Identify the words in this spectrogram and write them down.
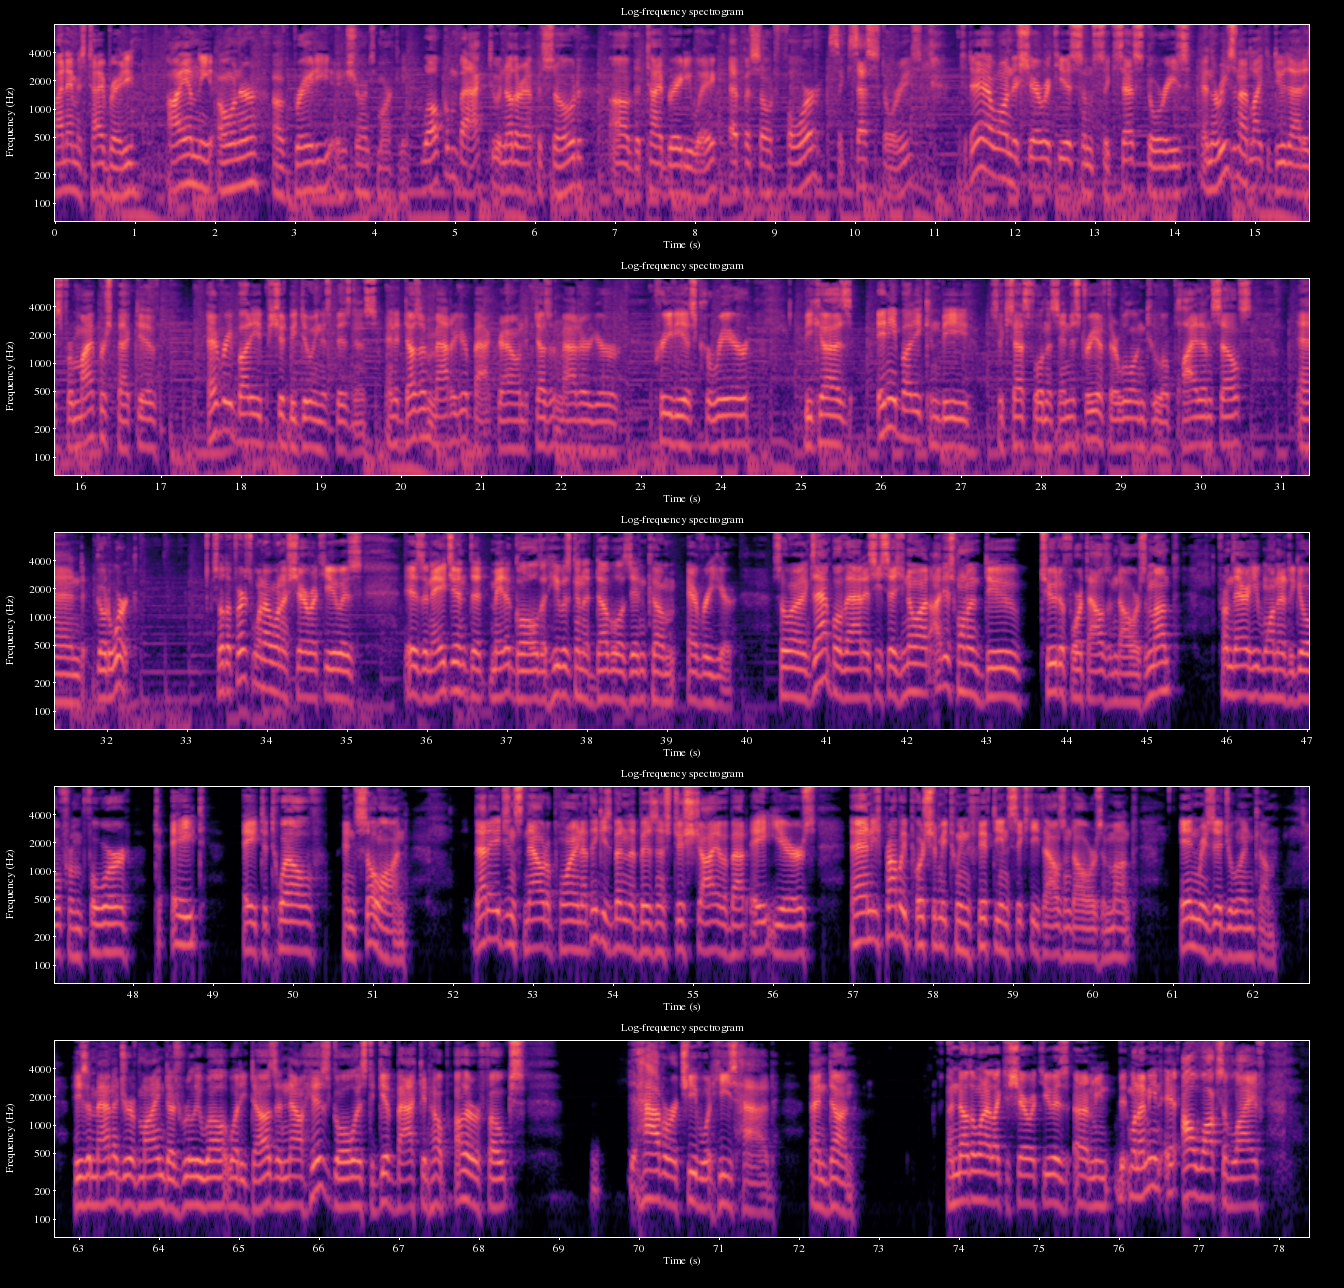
My name is Ty Brady. I am the owner of Brady Insurance Marketing. Welcome back to another episode of the Ty Brady Way, episode 4 Success Stories. Today, I wanted to share with you some success stories, and the reason I'd like to do that is from my perspective, everybody should be doing this business, and it doesn't matter your background, it doesn't matter your previous career, because anybody can be successful in this industry if they're willing to apply themselves and go to work. So the first one I want to share with you is is an agent that made a goal that he was going to double his income every year. So an example of that is he says, "You know what? I just want to do 2 to 4,000 dollars a month." From there he wanted to go from 4 to 8, 8 to 12, and so on. That agent's now at a point, I think he's been in the business just shy of about 8 years and he's probably pushing between fifty and sixty thousand dollars a month in residual income. He's a manager of mine, does really well at what he does, and now his goal is to give back and help other folks have or achieve what he's had and done. Another one I'd like to share with you is, I mean, when I mean all walks of life,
